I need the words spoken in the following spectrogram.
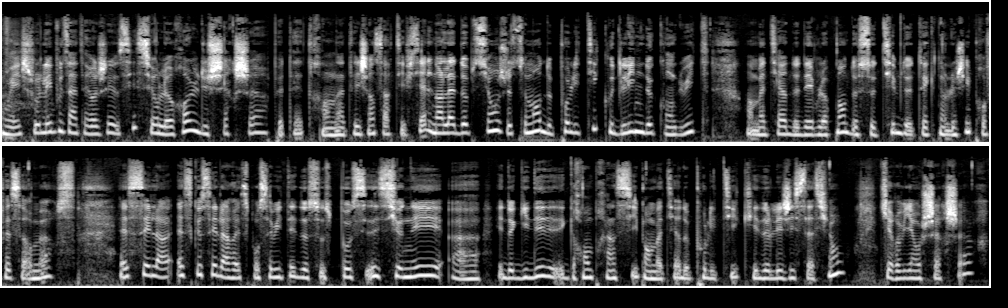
Oui, je voulais vous interroger aussi sur le rôle du chercheur, peut-être en intelligence artificielle, dans l'adoption justement de politiques ou de lignes de conduite en matière de développement de ce type de technologie, professeur Meurs. Est-ce est que c'est la responsabilité de se positionner euh, et de guider les grands principes en matière de politique et de législation qui revient aux chercheurs?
